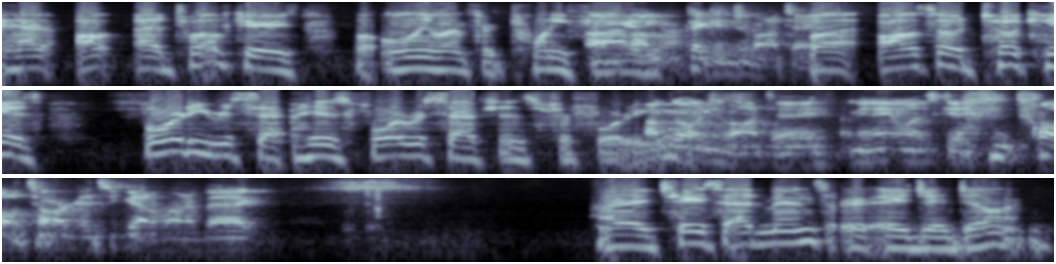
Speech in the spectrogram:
had had twelve carries, but only went for twenty five, I'm, I'm picking Javonte. but also took his forty recep his four receptions for forty. I'm going yards. Javonte. I mean, anyone's getting 12 targets, you got to run it back. All right, Chase Edmonds or AJ Dillon.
